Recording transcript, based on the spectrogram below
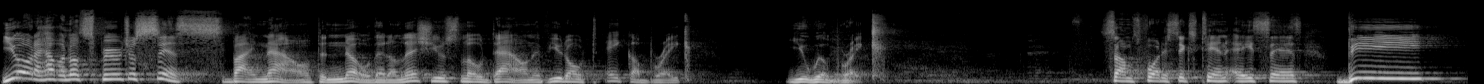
You ought to have enough spiritual sense by now to know that unless you slow down, if you don't take a break, you will break. Psalms 46:10a says, "Be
